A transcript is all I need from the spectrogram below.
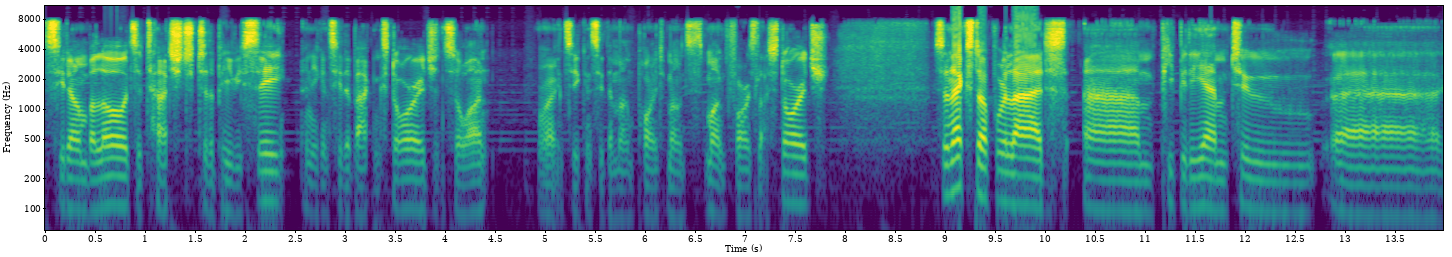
Can see down below it's attached to the PVC and you can see the backing storage and so on. Right, so you can see the mount point, mount, mount forward slash storage. So next up we'll add um, PPDM to, uh,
